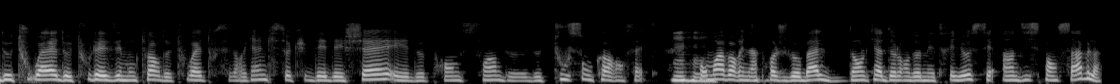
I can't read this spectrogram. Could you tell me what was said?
de tout, ouais, de tous les émonctoires, de tout, ouais, tous ces organes qui s'occupent des déchets et de prendre soin de, de tout son corps en fait. Mmh Pour moi, avoir une approche globale dans le cadre de l'endométriose, c'est indispensable.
